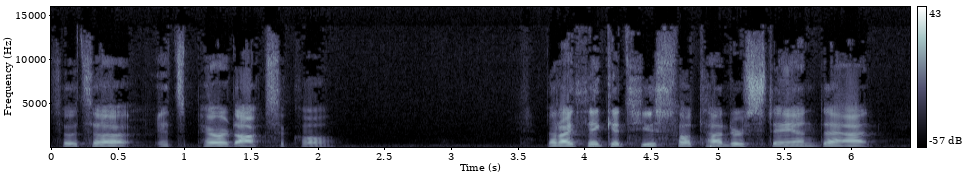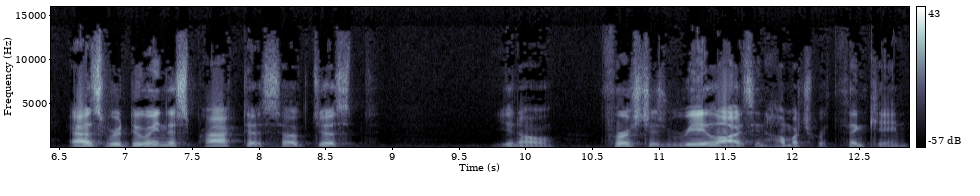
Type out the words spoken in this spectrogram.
So it's a it's paradoxical but I think it's useful to understand that as we're doing this practice of just, you know, first just realizing how much we're thinking.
